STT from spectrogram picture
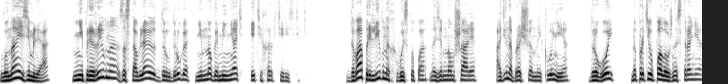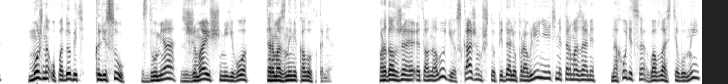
Луна и Земля непрерывно заставляют друг друга немного менять эти характеристики. Два приливных выступа на земном шаре, один обращенный к Луне, другой на противоположной стороне, можно уподобить колесу с двумя сжимающими его тормозными колодками. Продолжая эту аналогию, скажем, что педаль управления этими тормозами находится во власти Луны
